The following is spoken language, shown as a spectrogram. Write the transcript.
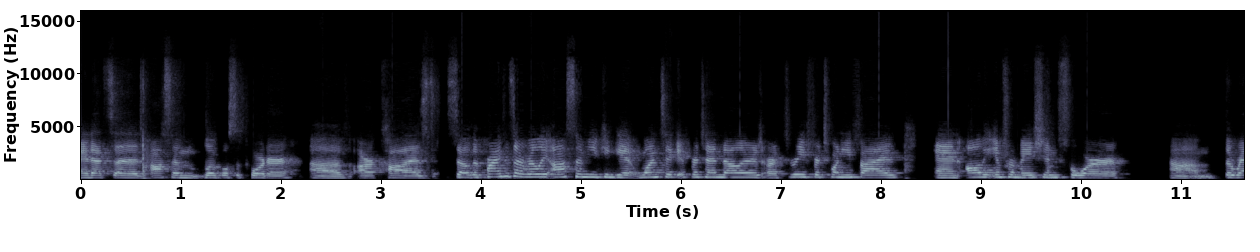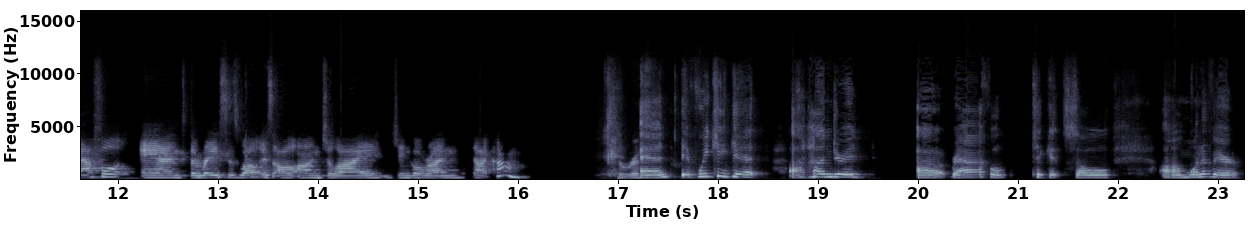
and that's an awesome local supporter of our cause. So the prizes are really awesome. You can get one ticket for ten dollars or three for twenty-five, and all the information for um, the raffle and the race as well is all on JulyJingleRun.com. Terrific. And if we can get a hundred uh, raffle tickets sold, um, one of our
